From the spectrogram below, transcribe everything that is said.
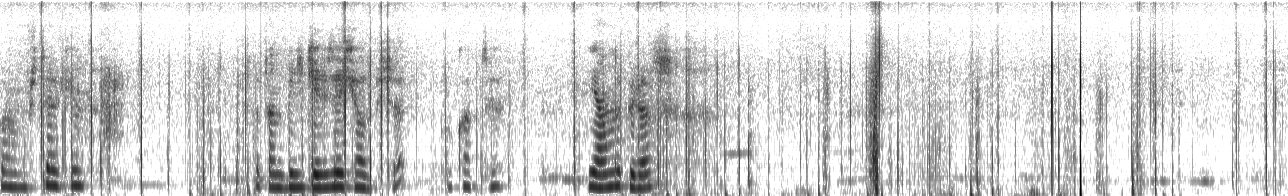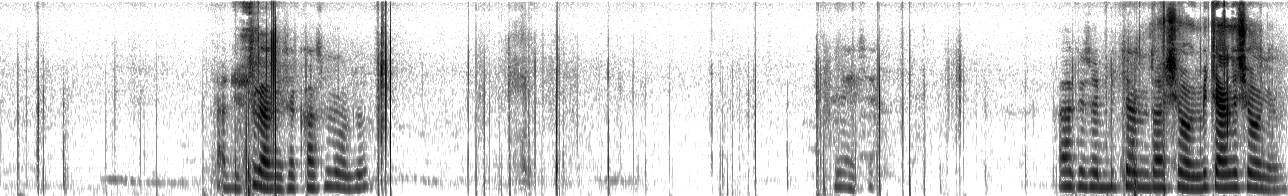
Varmış derken zaten bir gerizekalı attı. Yandı biraz. Ya düştük arkadaşlar kasma oldu. Neyse. Arkadaşlar bir tane daha şey oynayalım. Bir tane de şey oynayalım.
